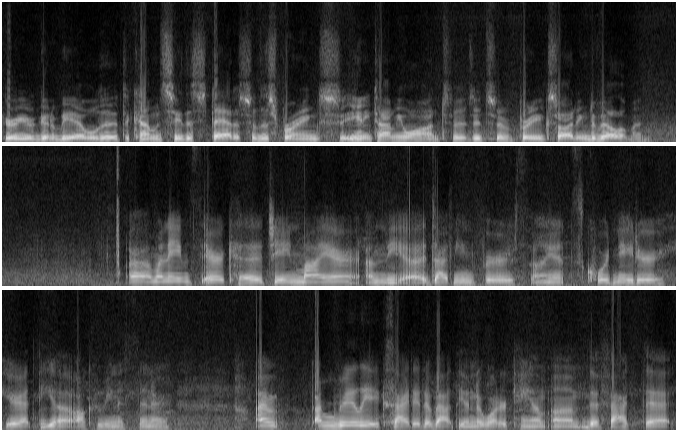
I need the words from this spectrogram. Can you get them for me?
here you're going to be able to, to come and see the status of the springs anytime you want. It's a pretty exciting development. Uh, my name is Erica Jane Meyer. I'm the uh, Diving for Science Coordinator here at the uh, Aquarena Center. I'm I'm really excited about the underwater camp. Um, the fact that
